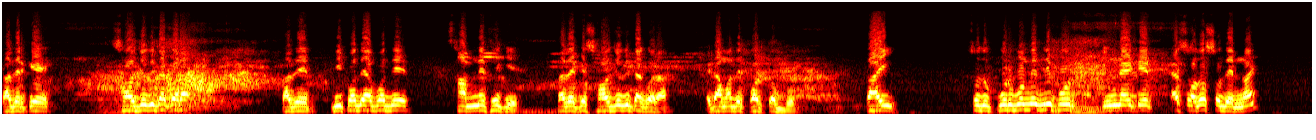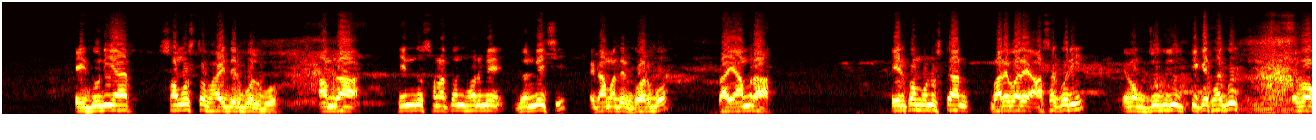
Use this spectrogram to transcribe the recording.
তাদেরকে সহযোগিতা করা, তাদের বিপদে আপদে সামনে থেকে তাদেরকে সহযোগিতা করা, এটা আমাদের কর্তব্য। তাই শুধু পূর্ব মেদিনীপুর ইউনাইটেড সদস্যদের নয়, এই দুনিয়ার সমস্ত ভাইদের বলব, আমরা হিন্দু সনাতন ধর্মে জন্মেছি, এটা আমাদের গর্ব। তাই আমরা এরকম অনুষ্ঠান বারে বারে আশা করি এবং যুগ যুগ টিকে থাকুক এবং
